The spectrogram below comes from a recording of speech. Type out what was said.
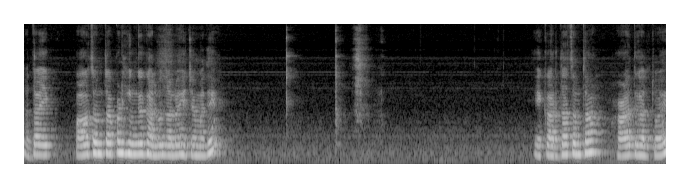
आता एक पाव चमचा आपण हिंग घालून आलो ह्याच्यामध्ये. एक अर्धा चमचा हळद घालतोय.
